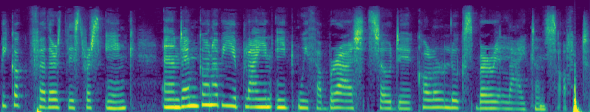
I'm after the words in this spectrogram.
Peacock Feathers Distress ink and I'm gonna be applying it with a brush so the color looks very light and soft.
